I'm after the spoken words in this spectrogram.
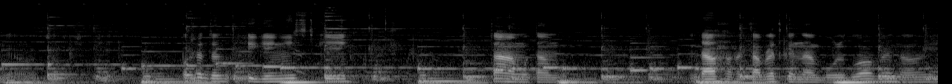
No? Poszedł do higienistki. Tam mu tam dała tabletkę na ból głowy, no i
